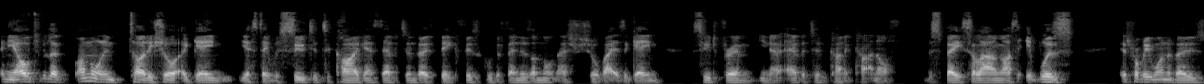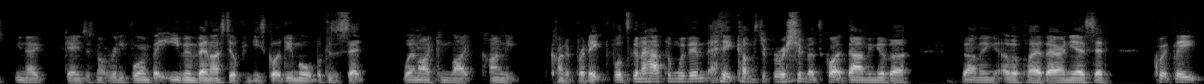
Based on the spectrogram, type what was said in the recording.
And yeah, ultimately, look, I'm not entirely sure a game yesterday was suited to Kai against Everton, those big physical defenders. I'm not necessarily sure that is a game suited for him. You know, Everton kind of cutting off the space, allowing us. It was, it's probably one of those, you know, games that's not really for him. But even then, I still think he's got to do more because I said, when I can like kindly kind of predict what's going to happen with him and it comes to fruition. That's quite damning of a damning of a player there. And yeah, said quickly,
